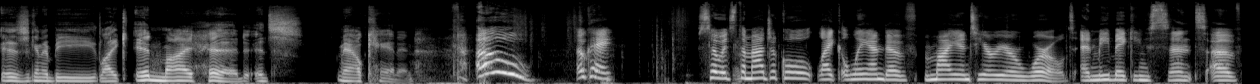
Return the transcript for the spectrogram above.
is going to be like in my head. It's now canon. Oh, okay. So it's the magical like land of my interior world and me making sense of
